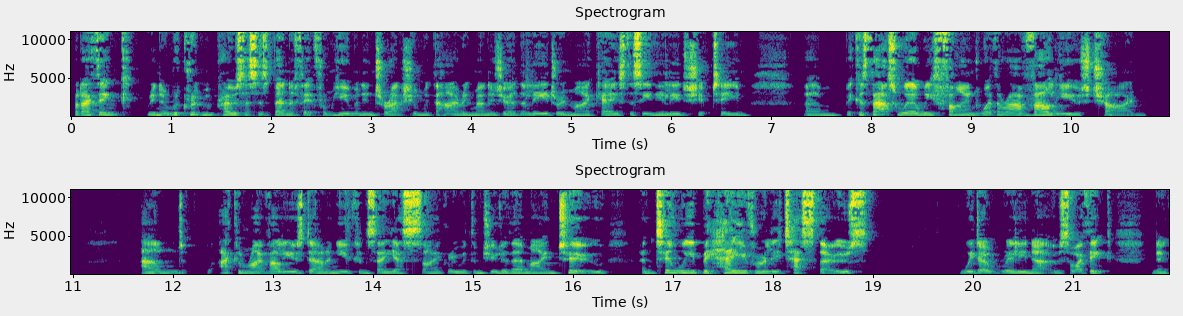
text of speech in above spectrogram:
But I think, you know, recruitment processes benefit from human interaction with the hiring manager, the leader in my case, the senior leadership team, um, because that's where we find whether our values chime. And I can write values down and you can say, yes, I agree with them, Julia, they're mine too. Until we behaviorally test those, we don't really know. So I think, you know,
